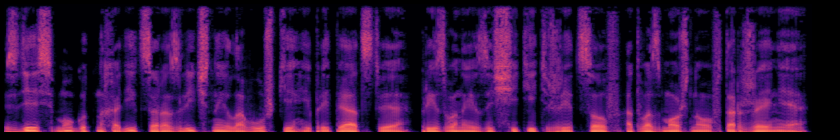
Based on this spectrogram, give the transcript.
Здесь могут находиться различные ловушки и препятствия, призванные защитить жрецов от возможного вторжения.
